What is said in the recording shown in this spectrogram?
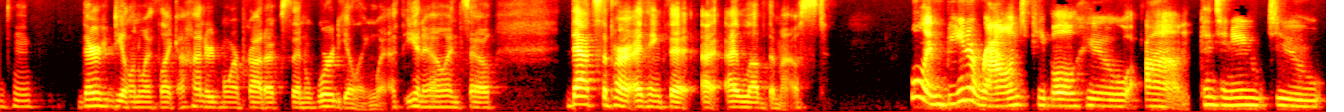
Mm-hmm. They're dealing with like a hundred more products than we're dealing with, you know? And so that's the part I think that I, I love the most. Well, and being around people who um, continue to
